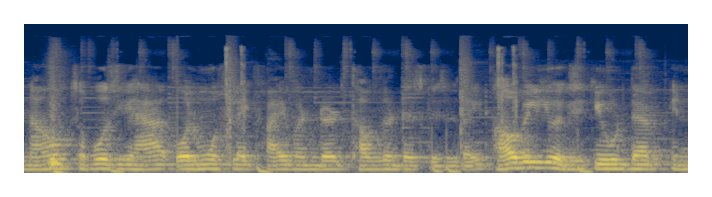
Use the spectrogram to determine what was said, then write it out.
now suppose you have almost like 500,000 test cases right? How will you execute them in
